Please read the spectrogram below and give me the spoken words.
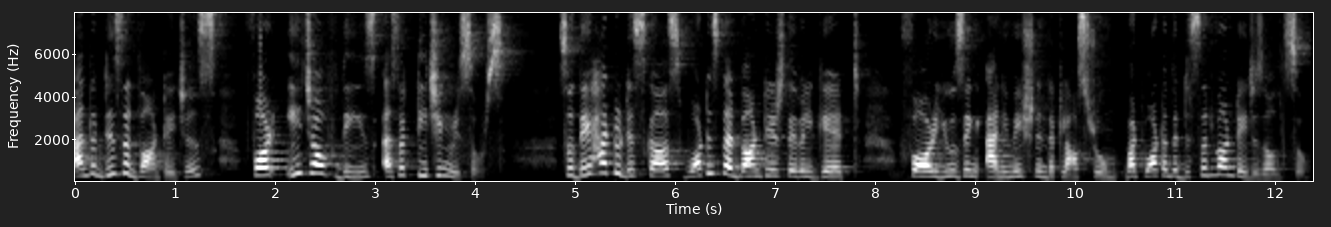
and the disadvantages for each of these as a teaching resource. So they had to discuss what is the advantage they will get for using animation in the classroom, but what are the disadvantages also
